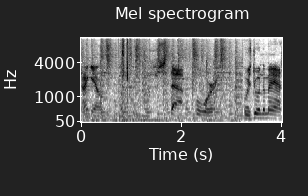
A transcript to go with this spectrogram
nine gallons. Stop four. Who's doing the math?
